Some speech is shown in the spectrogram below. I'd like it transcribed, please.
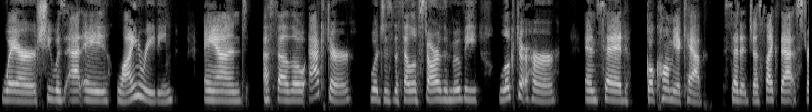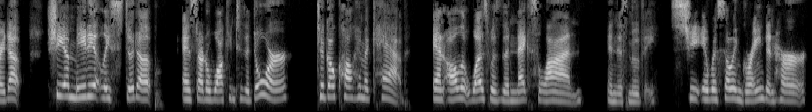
where she was at a line reading and a fellow actor, which is the fellow star of the movie, looked at her and said, go call me a cab. Said it just like that, straight up. She immediately stood up and started walking to the door to go call him a cab. And all it was was the next line in this movie. She, it was so ingrained in her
